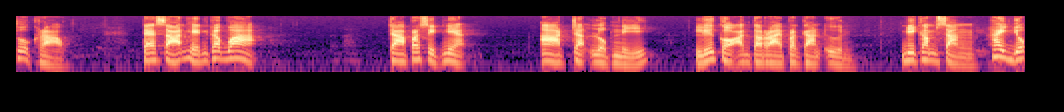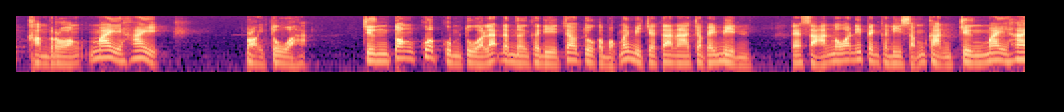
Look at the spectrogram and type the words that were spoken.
ชั่วคราว แต่ศาลเห็นครับว่าจ่าประสิทธิ์เนี่ยอาจจะหลบหนี หรือก่ออันตรายประการอื่น มีคำสั่งให้ยกคำร้องไม่ให้ปล่อยตัว จึงต้องควบคุมตัวและดำเนินคดีเจ้าตัวก็บอกไม่มีเจตนาจะไปหมิน แต่ศาลมองว่านี่เป็นคดีสำคัญจึงไม่ให้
